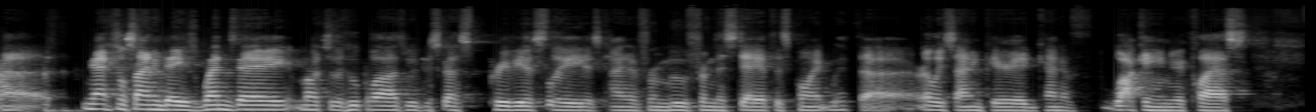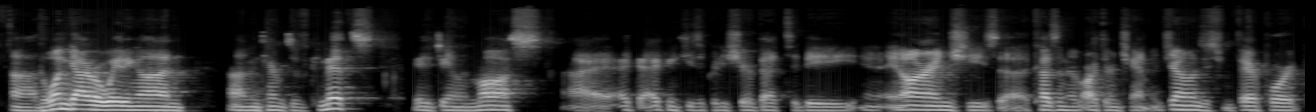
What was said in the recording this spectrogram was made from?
uh, National Signing Day is Wednesday. Most of the hoopla, as we've discussed previously, is kind of removed from this day at this point with uh, early signing period kind of locking in your class. Uh, the one guy we're waiting on um, in terms of commits is Jalen Moss. I, I, th- I, think he's a pretty sure bet to be in, in, Orange. He's a cousin of Arthur Chandler Jones. He's from Fairport,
